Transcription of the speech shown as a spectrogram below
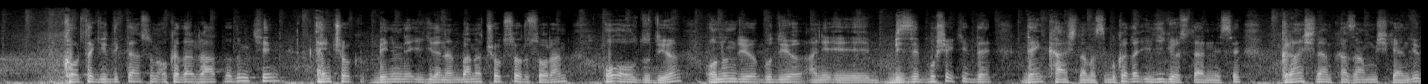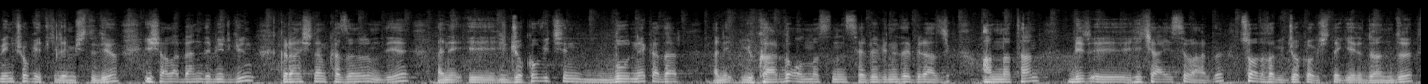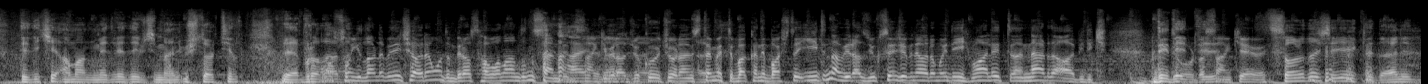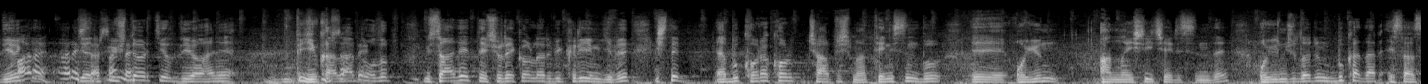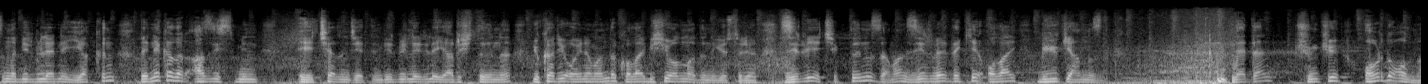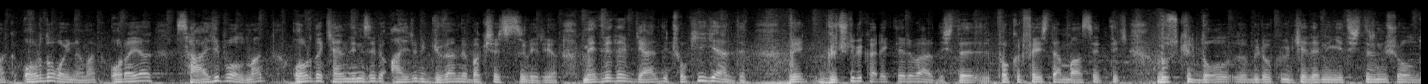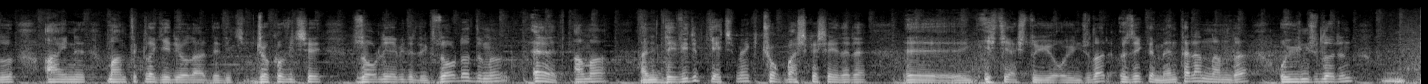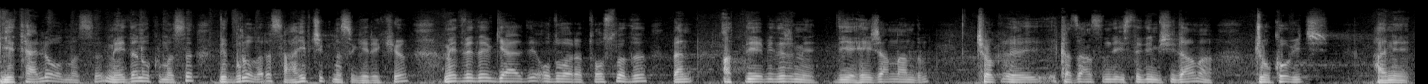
Korta girdikten sonra o kadar rahatladım ki en çok benimle ilgilenen, bana çok soru soran o oldu diyor. Onun diyor bu diyor hani e, bizi bu şekilde denk karşılaması, bu kadar ilgi göstermesi, Grand Slam kazanmışken diyor beni çok etkilemişti diyor. İnşallah ben de bir gün Grand Slam kazanırım diye hani e, Djokovic'in bu ne kadar hani yukarıda olmasının sebebini de birazcık anlatan bir e, hikayesi vardı. Sonra da tabii Djokovic de geri döndü. Dedi ki aman Medvedev'cim hani 3-4 yıl e, Ama buralarda son yıllarda beni hiç aramadın. Biraz havalandın sen dedi. Aynen, Sanki biraz Djokovic öğren istemetti. Bak hani başta iyiydin ama biraz yükselince beni aramayı da ihmal ettin. Hani nerede abilik dedi, dedi. orada sanki evet. Sonra da şeyi ekledi. Hani diyor ki Ara, ara istersen de. 3-4 yıl diyor hani yukarılarda Müsaade et. olup müsaade et de şu rekorları bir kırayım gibi. İşte ya bu korakor çarpışma, tenisin bu e, oyun anlayışı içerisinde oyuncuların bu kadar esasında birbirlerine yakın ve ne kadar az ismin e, challenge ettiğini, birbirleriyle yarıştığını, yukarıya oynamanın da kolay bir şey olmadığını gösteriyor. Zirveye çıktığınız zaman zirvedeki olay büyük yalnızlık. Neden? Çünkü orada olmak, orada oynamak, oraya sahip olmak, orada kendinize bir ayrı bir güven ve bakış açısı veriyor. Medvedev geldi, çok iyi geldi ve güçlü bir karakteri vardı. İşte Poker Face'ten bahsettik. Rus Doğu blok ülkelerinin yetiştirilmiş olduğu aynı mantıkla geliyorlar dedik. Djokovic'i zorlayabilirdik. Zorladı mı? Evet ama Hani devirip geçmek çok başka şeylere e, ihtiyaç duyuyor oyuncular. Özellikle mental anlamda oyuncuların yeterli olması, meydan okuması ve buralara sahip çıkması gerekiyor. Medvedev geldi, o duvara tosladı. Ben atlayabilir mi diye heyecanlandım. Çok e, kazansın diye istediğim bir şeydi ama Djokovic hani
